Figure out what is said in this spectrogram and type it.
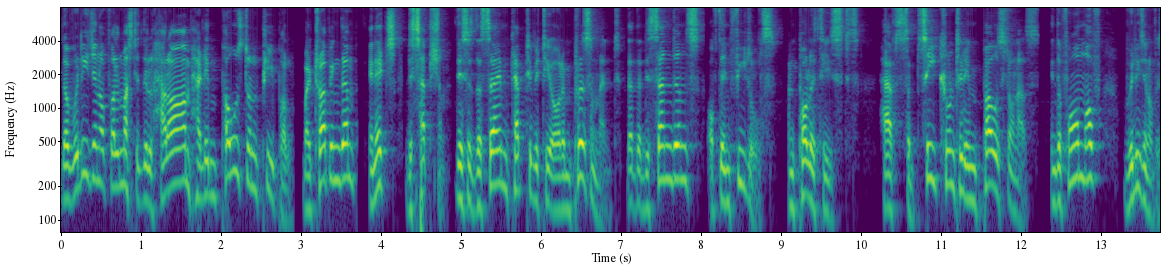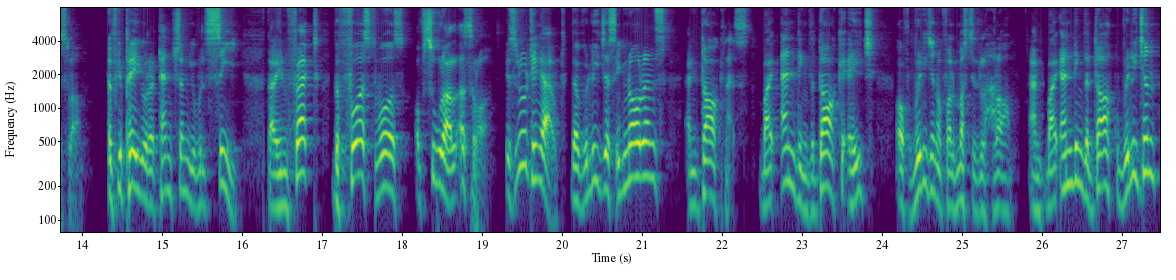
The religion of Al-Masjid al-Haram had imposed on people by trapping them in its deception. This is the same captivity or imprisonment that the descendants of the infidels and polytheists have subsequently imposed on us in the form of religion of Islam. If you pay your attention, you will see that in fact the first verse of Surah Al-Asra is rooting out the religious ignorance and darkness by ending the dark age of religion of Al-Masjid al-Haram and by ending the dark religion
